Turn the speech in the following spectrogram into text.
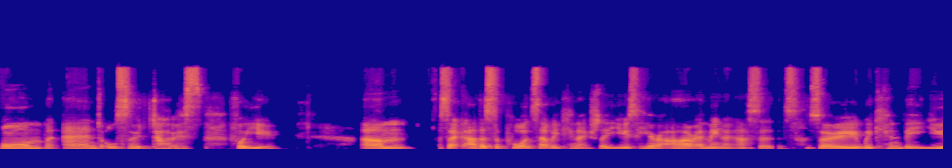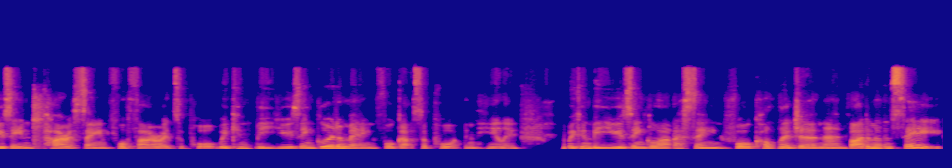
form and also dose for you. Um, so other supports that we can actually use here are amino acids. So we can be using tyrosine for thyroid support. We can be using glutamine for gut support and healing. We can be using glycine for collagen and vitamin C.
